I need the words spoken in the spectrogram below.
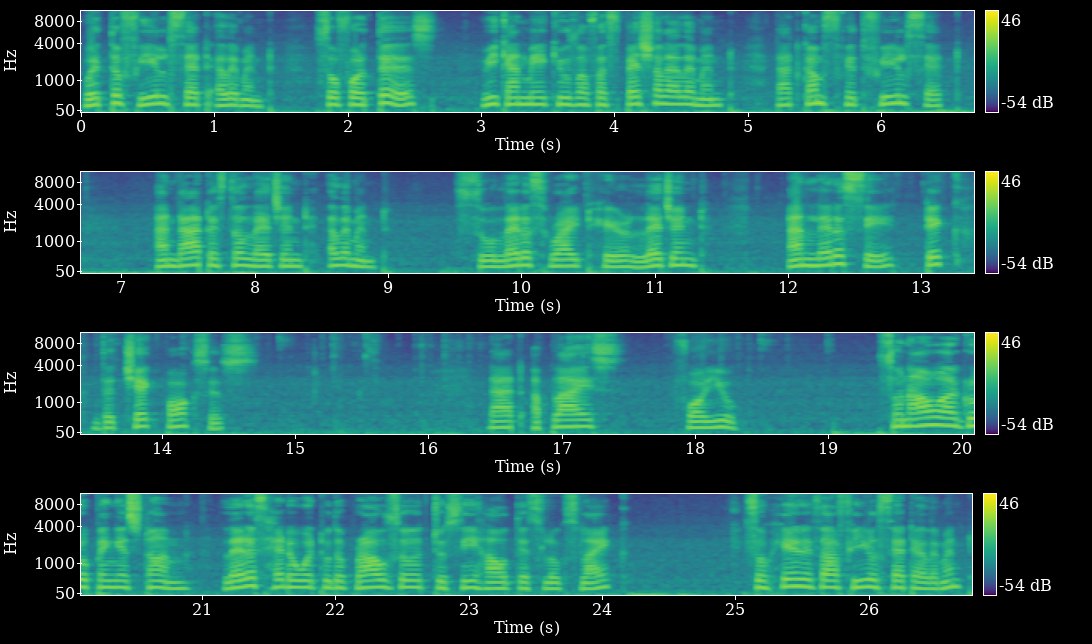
with the field set element. So for this, we can make use of a special element that comes with field set and that is the legend element. So let us write here legend and let us say tick the checkboxes that applies for you. So now our grouping is done let us head over to the browser to see how this looks like. So here is our field set element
